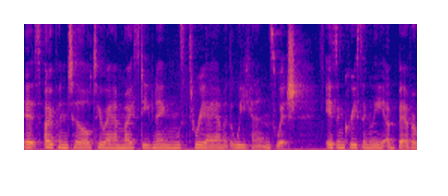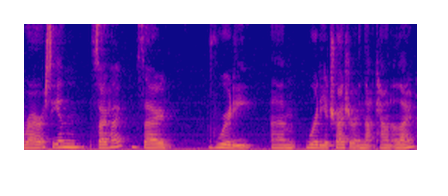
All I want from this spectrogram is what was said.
It's open till 2 a.m. most evenings, 3 a.m. at the weekends, which is increasingly a bit of a rarity in Soho. So, really, um, really a treasure in that count alone.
